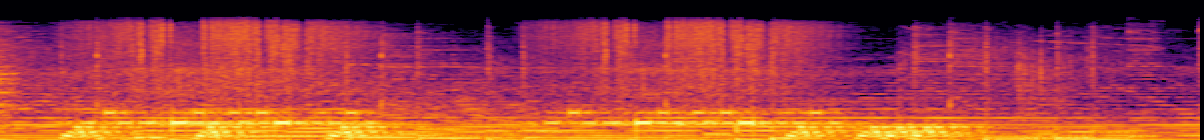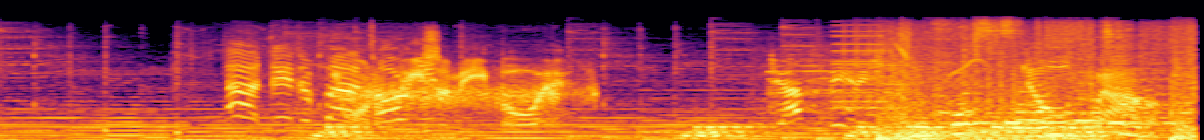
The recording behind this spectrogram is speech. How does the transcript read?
Identify Want a piece of me, boy? Job's finished. Your forces are No under problem.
